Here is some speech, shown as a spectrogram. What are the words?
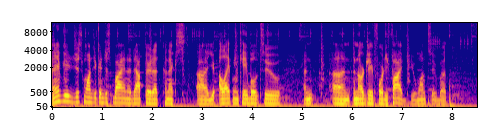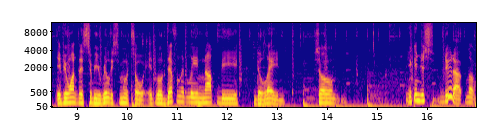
And if you just want you can just buy an adapter that connects uh, your, a lightning cable to an, an, an RJ45 if you want to but if you want this to be really smooth so it will definitely not be delayed. So you can just do that. Look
